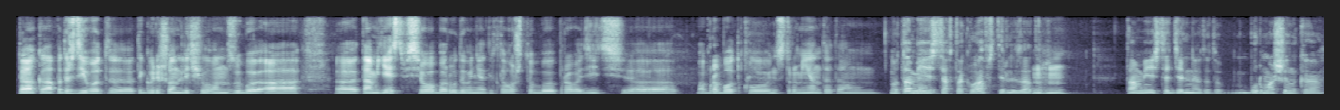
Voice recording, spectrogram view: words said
Так, а подожди, вот э, ты говоришь, он лечил вам зубы, а э, там есть все оборудование для того, чтобы проводить э, обработку инструмента там? Ну, там далее? есть автоклав, стерилизатор. Угу. Там есть отдельная вот эта бурмашинка,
